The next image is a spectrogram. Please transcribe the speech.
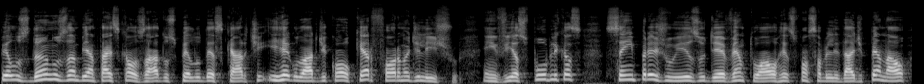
pelos danos ambientais causados pelo descarte irregular de qualquer forma de lixo em vias públicas, sem prejuízo de eventual responsabilidade penal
